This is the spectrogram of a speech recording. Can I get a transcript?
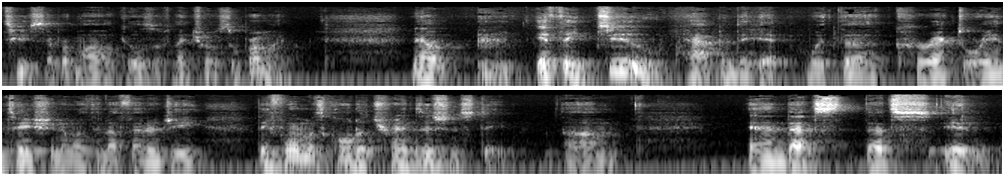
two separate molecules of nitrosyl bromide. Now, if they do happen to hit with the correct orientation and with enough energy, they form what's called a transition state. Um, and that's that's it.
